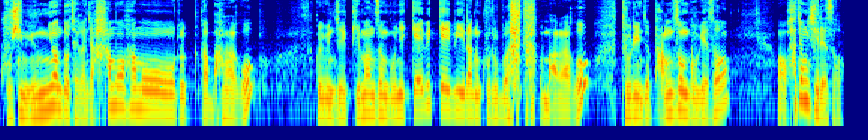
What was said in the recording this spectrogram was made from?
96년도 제가 이제 하모 하모가 망하고 그리고 이제 김한성 군이 깨비깨비라는 그룹을 하다가 망하고 둘이 이제 방송국에서 어, 화정실에서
